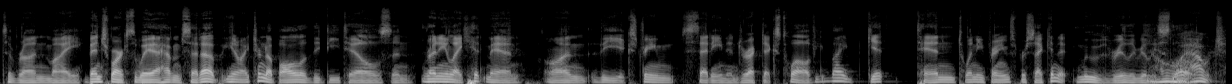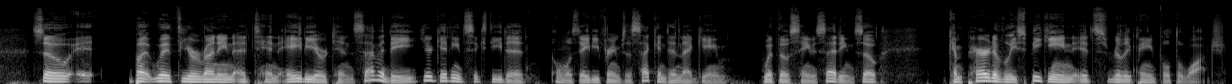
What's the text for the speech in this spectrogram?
to run my benchmarks the way I have them set up. You know, I turned up all of the details and running like Hitman on the extreme setting in DirectX 12, you might get 10, 20 frames per second. It moves really, really Oh, slow. ouch. So, it, but if you're running a 1080 or 1070, you're getting 60 to almost 80 frames a second in that game with those same settings. So, comparatively speaking, it's really painful to watch.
